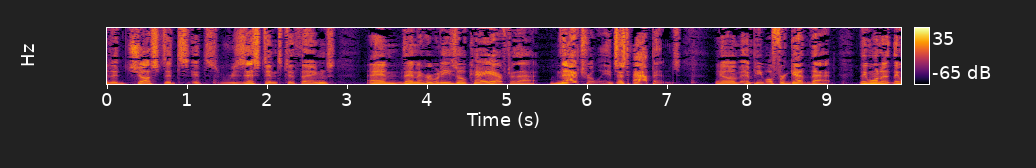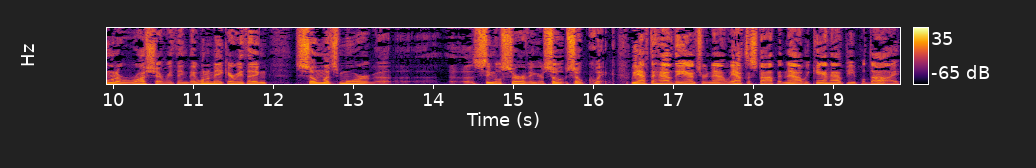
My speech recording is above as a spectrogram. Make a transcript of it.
it adjusts its its resistance to things and then everybody's okay after that. Naturally, it just happens. You know, and people forget that. They want to they want to rush everything. They want to make everything so much more uh, uh, single serving or so so quick. We have to have the answer now. We have to stop it now. We can't have people die.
